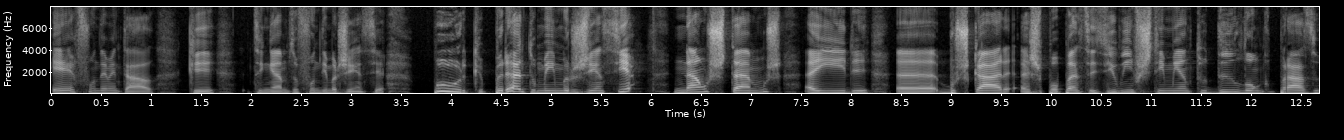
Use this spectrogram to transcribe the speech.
é fundamental que tenhamos o fundo de emergência, porque perante uma emergência não estamos a ir eh, buscar as poupanças e o investimento de longo prazo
